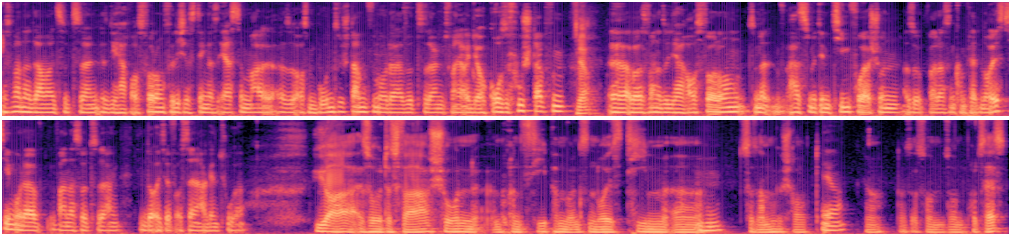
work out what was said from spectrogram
Was war da damals sozusagen die Herausforderung für dich, das Ding das erste Mal also aus dem Boden zu stampfen oder sozusagen, das waren ja eigentlich auch große Fußstapfen, ja. Äh, aber was waren also die Herausforderungen? Hast du mit dem Team vorher schon, also war das ein komplett neues Team oder waren das sozusagen die Leute aus deiner Agentur? Ja, also das war schon im Prinzip haben wir uns ein neues Team äh, mhm. zusammengeschraubt. Ja. Ja, das ist so ein, so ein Prozess.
